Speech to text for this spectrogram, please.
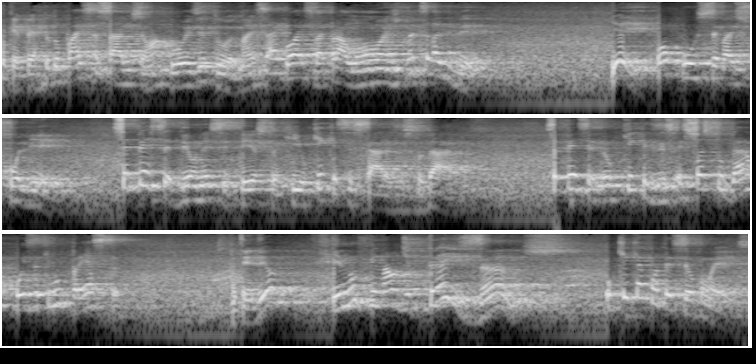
Porque perto do pai você sabe que é uma coisa e tudo, mas agora você vai para longe, como é que você vai viver? E aí, qual curso você vai escolher? Você percebeu nesse texto aqui o que, que esses caras estudaram? Você percebeu o que, que eles Eles só estudaram coisa que não presta. Entendeu? E no final de três anos, o que, que aconteceu com eles?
